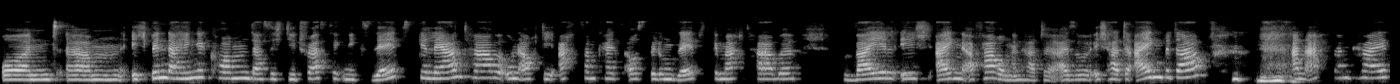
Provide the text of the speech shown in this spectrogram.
Und ähm, ich bin dahin gekommen, dass ich die Trust-Technik selbst gelernt habe und auch die Achtsamkeitsausbildung selbst gemacht habe, weil ich eigene Erfahrungen hatte. Also ich hatte Eigenbedarf an Achtsamkeit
